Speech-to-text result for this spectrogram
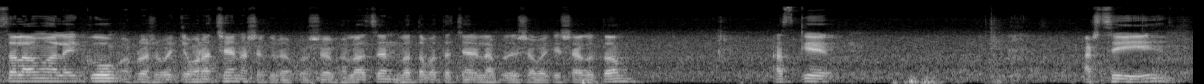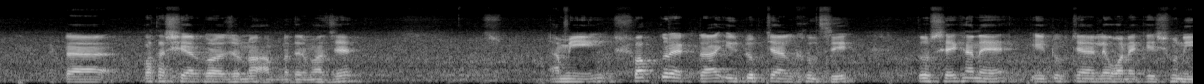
আসসালামু আলাইকুম। আপনারা সবাই কেমন আছেন? আশা করি আপনারা সবাই ভালো আছেন। লতা পাতা চ্যানেলে আপনাদের সবাইকে স্বাগতম। আজকে আসছি একটা কথা শেয়ার করার জন্য আপনাদের মাঝে। আমি শখ করে একটা ইউটিউব চ্যানেল খুলছি। তো সেখানে ইউটিউব চ্যানেলে অনেকেই শুনি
